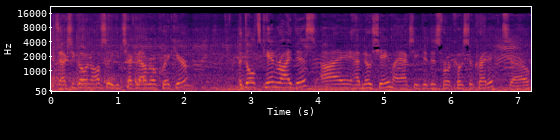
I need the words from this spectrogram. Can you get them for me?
it's actually going off so you can check it out real quick here. Adults can ride this. I have no shame. I actually did this for a coaster credit, so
